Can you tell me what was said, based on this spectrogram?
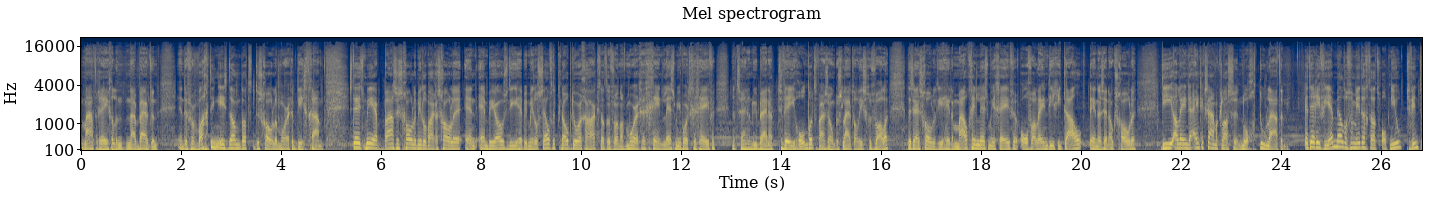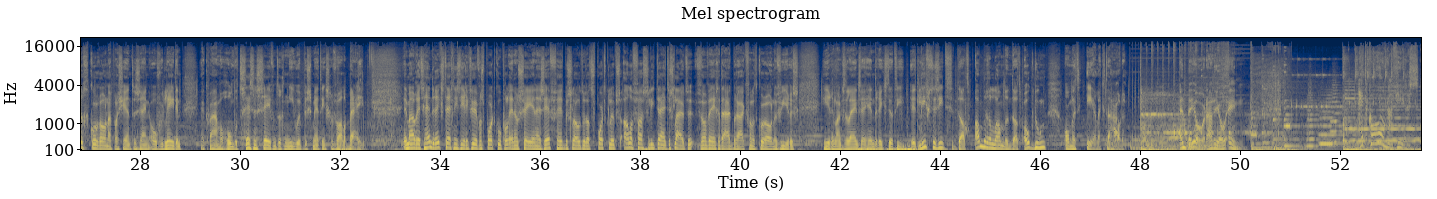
maatregelen naar buiten. En de verwachting is dan dat de scholen morgen dicht gaan. Steeds meer basisscholen, middelbare scholen en mbo's... die hebben inmiddels zelf de knoop doorgehakt... dat er vanaf morgen geen les meer wordt gegeven. Dat zijn er nu bijna 200 waar zo'n besluit al is gevallen. Er zijn scholen die helemaal geen les meer geven... of alleen digitaal. En er zijn ook scholen die alleen de eindexamenklassen nog toelaten. Het RIVM meldde vanmiddag dat opnieuw 20 coronapatiënten zijn overleden. Er kwamen 176 nieuwe besmettingsgevallen bij. En Maurits Hendricks, technisch directeur van sportkoepel NOC-NSF... heeft besloten dat sportclubs alle faciliteiten sluiten... vanwege de uitbraak van het coronavirus. Hier in Langs de Lijn zei Hendricks dat hij het liefste ziet... dat andere landen dat ook doen om het eerlijk te houden. NPO Radio 1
